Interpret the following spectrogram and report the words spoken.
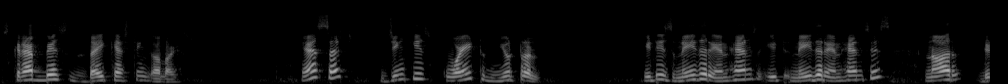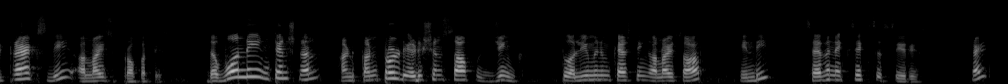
scrap based die casting alloys. As such zinc is quite neutral it is neither enhance it neither enhances nor detracts the alloy's properties. The only intentional and controlled additions of zinc to aluminum casting alloys are in the 7XX series right.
